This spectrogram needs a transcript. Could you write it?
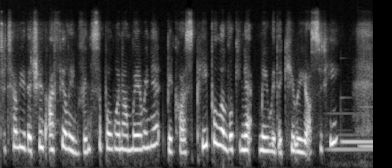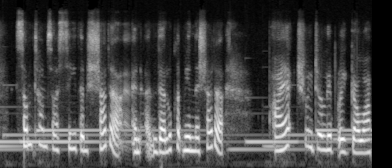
To tell you the truth, I feel invincible when I'm wearing it because people are looking at me with a curiosity. Sometimes I see them shudder and, and they look at me and they shudder. I actually deliberately go up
